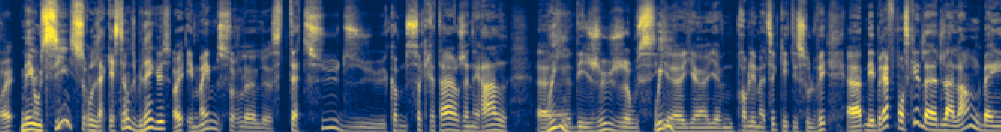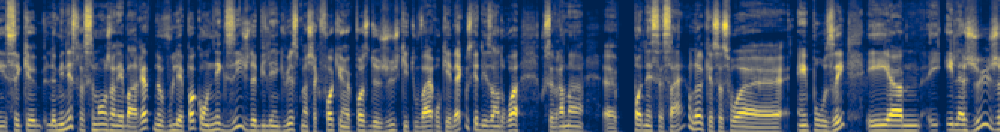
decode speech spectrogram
Ouais. mais aussi sur la question du bilinguisme. Oui, et même sur le, le statut du comme secrétaire général euh, Oui. des juges aussi, Oui. euh, il y, a- il y a une problématique qui a été soulevée. Euh, mais bref, pour ce qui est de la, de la langue, ben, c'est que le ministre Simon Jean Barrette ne voulait pas qu'on exige de bilinguisme à chaque fois qu'il y a un poste de juge qui est ouvert au Québec, parce qu'il y a des endroits où c'est vraiment pas nécessaire là, que ce soit euh, imposé. Et, euh, et, et la juge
